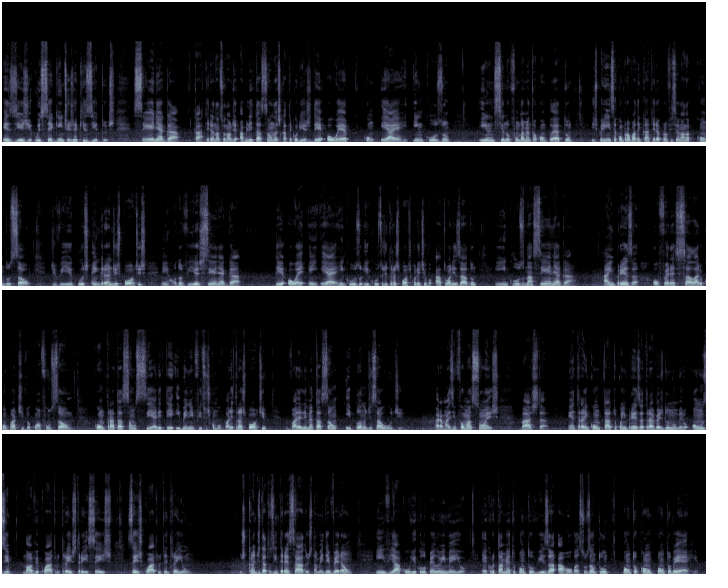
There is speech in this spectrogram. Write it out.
exige os seguintes requisitos: CNH, Carteira Nacional de Habilitação nas categorias D ou E, com EAR incluso, ensino fundamental completo, experiência comprovada em carteira profissional na condução de veículos em grandes portes em rodovias CNH, D ou E em EAR incluso e curso de transporte coletivo atualizado e incluso na CNH. A empresa oferece salário compatível com a função contratação CLT e benefícios como Vale Transporte, Vale Alimentação e Plano de Saúde. Para mais informações, basta entrar em contato com a empresa através do número 11 94336 6431. Os candidatos interessados também deverão enviar currículo pelo e-mail recrutamento.visa@susantu.com.br.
